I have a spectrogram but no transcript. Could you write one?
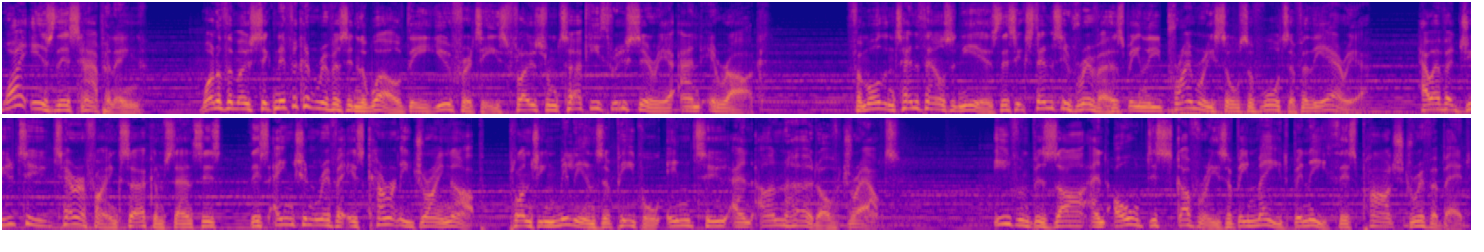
Why is this happening? One of the most significant rivers in the world, the Euphrates, flows from Turkey through Syria and Iraq. For more than 10,000 years, this extensive river has been the primary source of water for the area. However, due to terrifying circumstances, this ancient river is currently drying up, plunging millions of people into an unheard of drought. Even bizarre and old discoveries have been made beneath this parched riverbed.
